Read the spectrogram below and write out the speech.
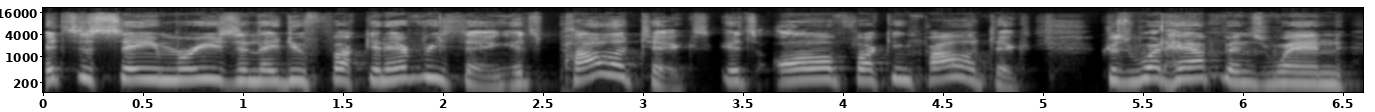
It's the same reason they do fucking everything. It's politics. It's all fucking politics. Because what happens when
